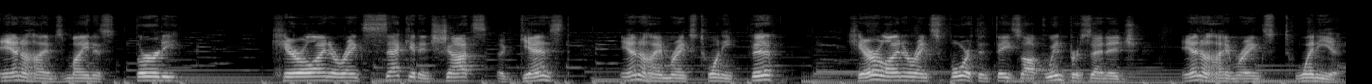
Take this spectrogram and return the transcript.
Anaheim's minus 30. Carolina ranks second in shots against. Anaheim ranks 25th. Carolina ranks fourth in face-off win percentage. Anaheim ranks 20th.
